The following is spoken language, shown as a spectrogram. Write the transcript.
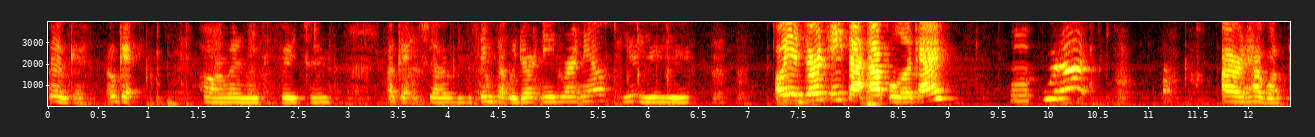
There we go. Okay. Oh, I'm going to need some food soon. Okay, so the things that we don't need right now. You, you, you. Oh, yeah, don't eat that apple, okay? would I? I already have one.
